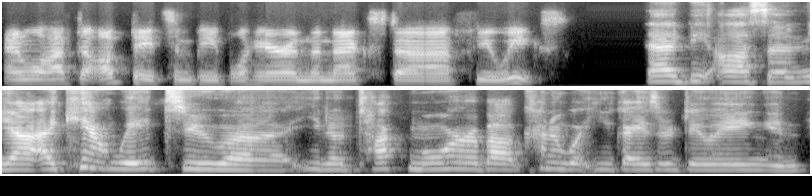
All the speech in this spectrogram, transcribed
and we'll have to update some people here in the next uh, few weeks. That would be awesome. Yeah, I can't wait to uh, you know talk more about kind of what you guys are doing, and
